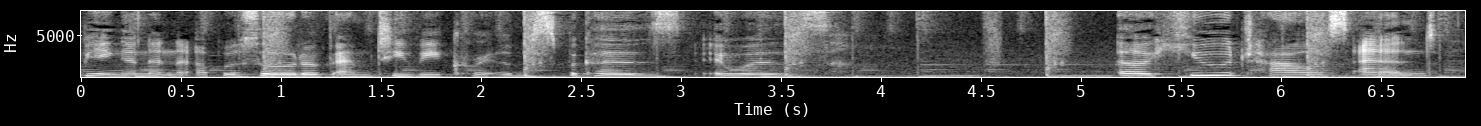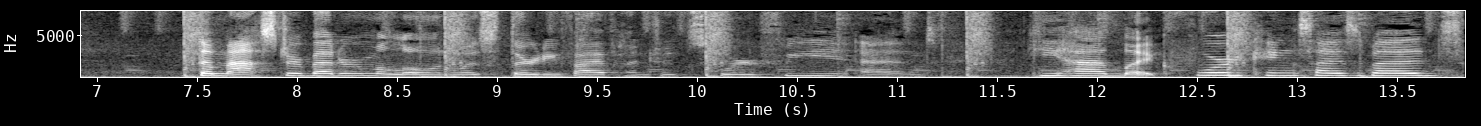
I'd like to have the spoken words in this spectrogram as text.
being in an episode of MTV Cribs because it was a huge house and the master bedroom alone was 3,500 square feet and he had like four king size beds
